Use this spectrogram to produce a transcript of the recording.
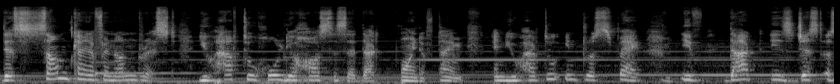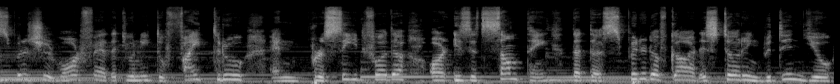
There's some kind of an unrest. You have to hold your horses at that point of time and you have to introspect if that is just a spiritual warfare that you need to fight through and proceed further, or is it something that the Spirit of God is stirring within you,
